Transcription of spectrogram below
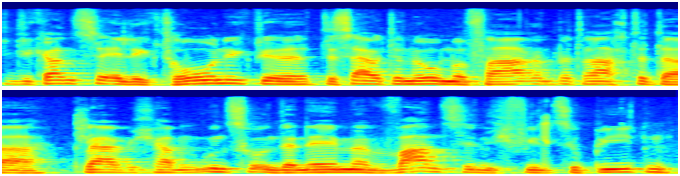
Die ganze Elektronik, das autonome Fahren betrachtet, da glaube ich, haben unsere Unternehmen wahnsinnig viel zu bieten.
